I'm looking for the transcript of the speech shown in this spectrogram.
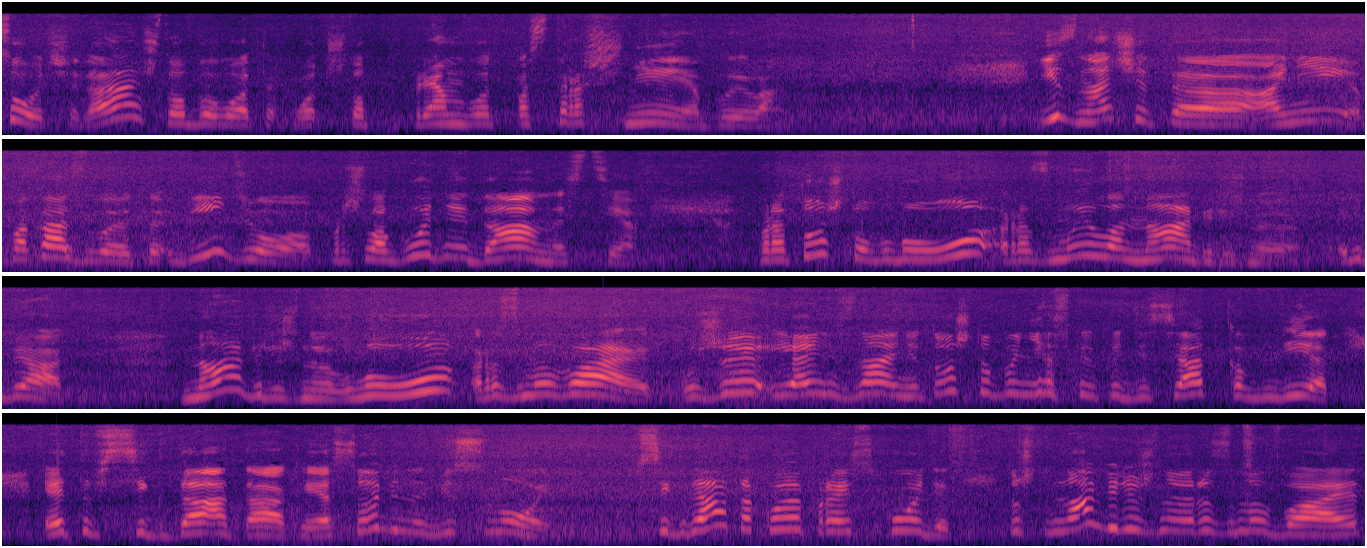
Сочи, да, чтобы вот, вот, чтобы прям вот пострашнее было. И, значит, э, они показывают видео прошлогодней давности про то, что в ЛО размыло набережную. Ребят, набережную в ЛО размывает уже, я не знаю, не то чтобы несколько десятков лет. Это всегда так, и особенно весной. Всегда такое происходит. То, что набережную размывает,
